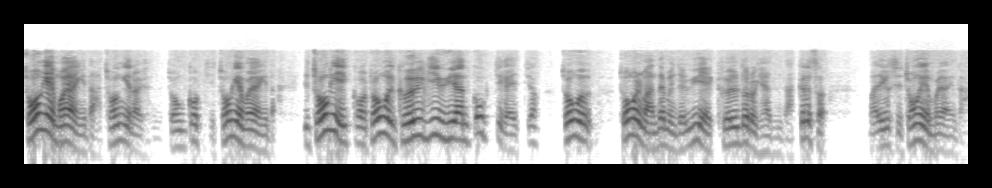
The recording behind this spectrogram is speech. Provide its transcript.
종의 모양이다. 종이라고 했습니다. 종꼭지, 종의 모양이다. 종이 있고 종을 걸기 위한 꼭지가 있죠. 종을 종을 만들면 이제 위에 걸도록 해야 된다. 그래서 이것이 종의 모양이다.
